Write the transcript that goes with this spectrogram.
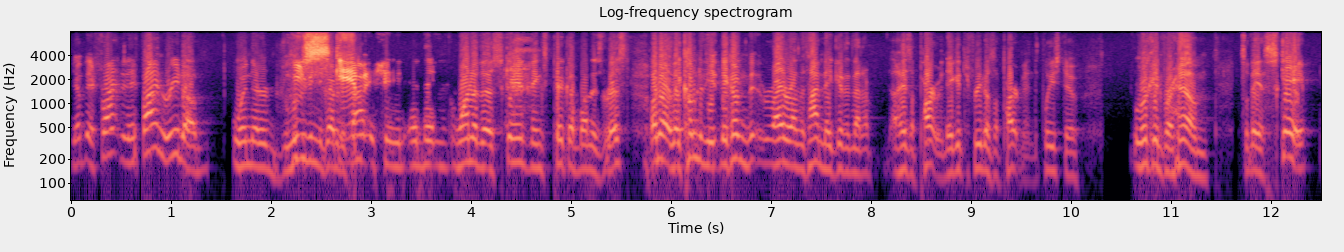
Yep, they find they find Rita when they're leaving to go to the time machine, and then one of the scan things pick up on his wrist. Oh no, they come to the they come right around the time they get to that uh, his apartment. They get to Frito's apartment. The police do, looking for him. So they escape,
